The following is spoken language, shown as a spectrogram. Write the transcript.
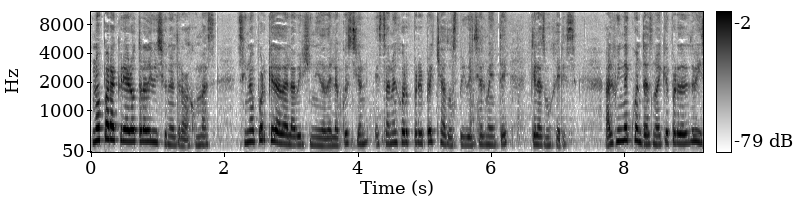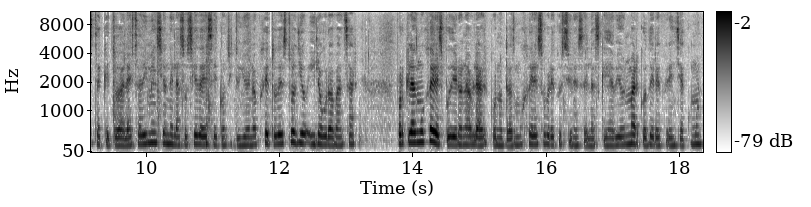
no para crear otra división del trabajo más, sino porque dada la virginidad de la cuestión, están mejor perpechados vivencialmente que las mujeres. Al fin de cuentas, no hay que perder de vista que toda esta dimensión de la sociedad se constituyó en objeto de estudio y logró avanzar, porque las mujeres pudieron hablar con otras mujeres sobre cuestiones en las que había un marco de referencia común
